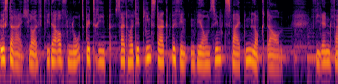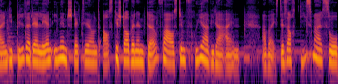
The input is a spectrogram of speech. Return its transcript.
Österreich läuft wieder auf Notbetrieb. Seit heute Dienstag befinden wir uns im zweiten Lockdown. Vielen fallen die Bilder der leeren Innenstädte und ausgestorbenen Dörfer aus dem Frühjahr wieder ein. Aber ist es auch diesmal so?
